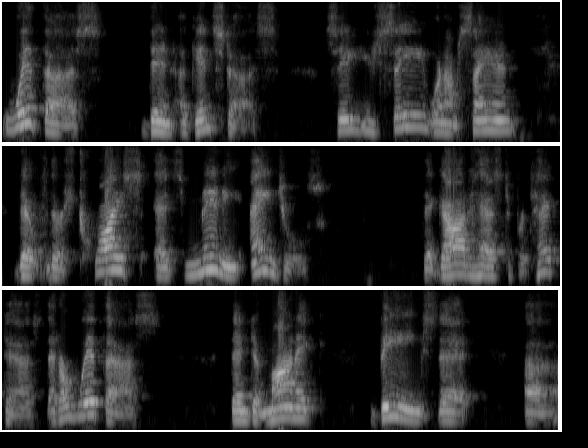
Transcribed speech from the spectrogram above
with us than against us. See, you see what I'm saying? That there's twice as many angels that God has to protect us that are with us than demonic beings that uh,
